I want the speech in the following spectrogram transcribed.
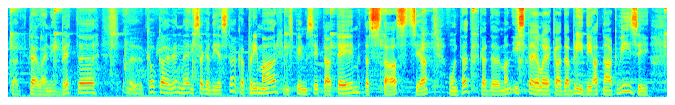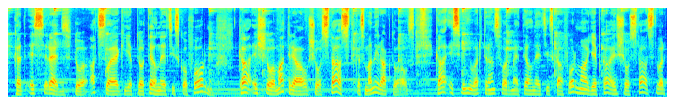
tādu tēlainību. Bet uh, kaut kā vienmēr ir sagadījies tā, ka primāri vispirms ir tā tēma, tas stāsts. Ja? Un tad, kad uh, man iztēlē kādā brīdī atnāk vīzija, kad es redzu to atslēgu, jeb to telniecisko formu, kā es šo materiālu, šo stāstu, kas man ir aktuāls, kā es viņu varu transformēt telnieciskā formā, jeb kā es šo stāstu varu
